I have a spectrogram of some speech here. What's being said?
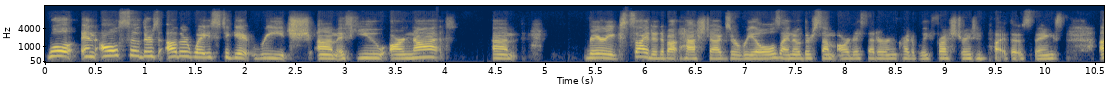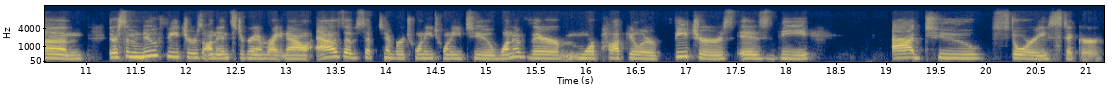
Well, and also there's other ways to get reach um, if you are not um, very excited about hashtags or reels. I know there's some artists that are incredibly frustrated by those things. Um, there's some new features on Instagram right now. As of September 2022, one of their more popular features is the add to story sticker.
